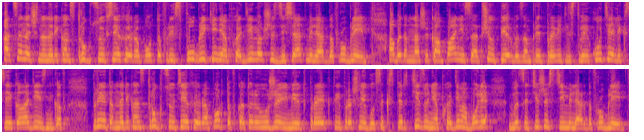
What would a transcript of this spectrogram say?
Оценочно на реконструкцию всех аэропортов республики необходимо 60 миллиардов рублей. Об этом нашей компании сообщил первый зампред правительства Якутии Алексей Колодезников. При этом на реконструкцию тех аэропортов, которые уже имеют проекты и прошли госэкспертизу, необходимо более 26 миллиардов рублей.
